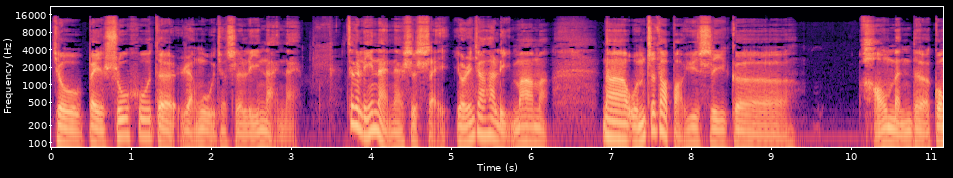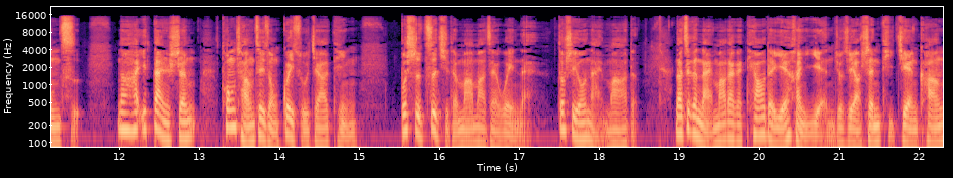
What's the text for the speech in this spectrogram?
就被疏忽的人物，就是李奶奶。这个李奶奶是谁？有人叫她李妈妈。那我们知道宝玉是一个豪门的公子，那他一诞生，通常这种贵族家庭不是自己的妈妈在喂奶，都是有奶妈的。那这个奶妈大概挑的也很严，就是要身体健康，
